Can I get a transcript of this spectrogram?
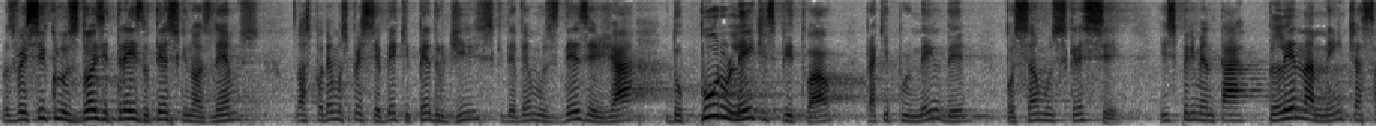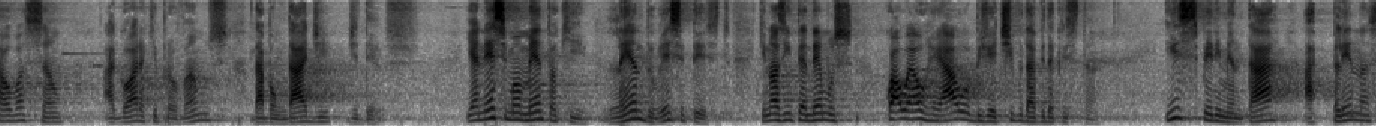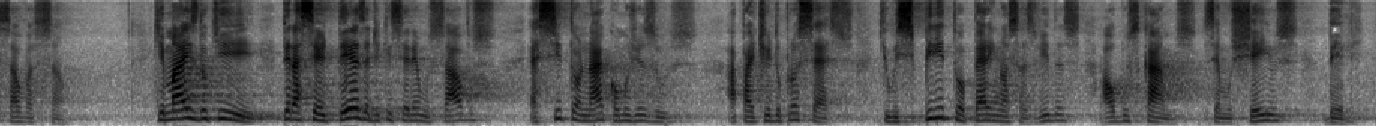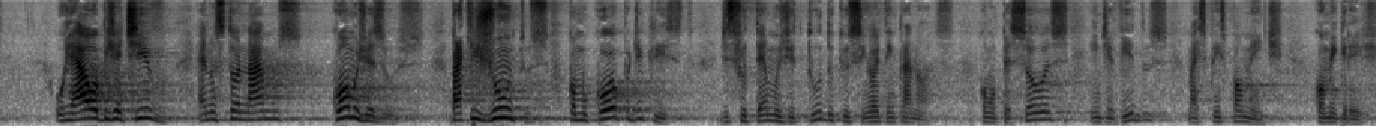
Nos versículos 2 e 3 do texto que nós lemos, nós podemos perceber que Pedro diz que devemos desejar do puro leite espiritual para que por meio dele possamos crescer e experimentar plenamente a salvação, agora que provamos da bondade de Deus. E é nesse momento aqui, lendo esse texto, que nós entendemos qual é o real objetivo da vida cristã: experimentar a plena salvação. Que mais do que ter a certeza de que seremos salvos, é se tornar como Jesus, a partir do processo que o Espírito opera em nossas vidas ao buscarmos sermos cheios dele. O real objetivo é nos tornarmos como Jesus, para que juntos, como corpo de Cristo, desfrutemos de tudo que o Senhor tem para nós, como pessoas, indivíduos, mas principalmente como igreja.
